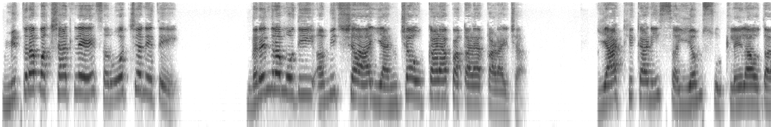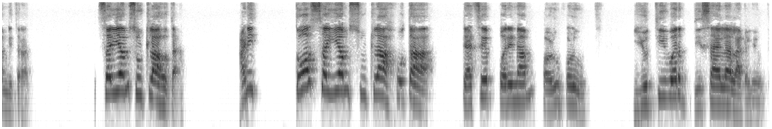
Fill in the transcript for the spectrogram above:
मित्र पक्षातले सर्वोच्च नेते नरेंद्र मोदी अमित शहा यांच्या उकाळ्या पाकाळ्या काढायच्या. या ठिकाणी संयम सुटलेला होता मित्रात संयम सुटला होता. आणि तो संयम सुटला होता त्याचे परिणाम हळूहळू युतीवर दिसायला लागले होते.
